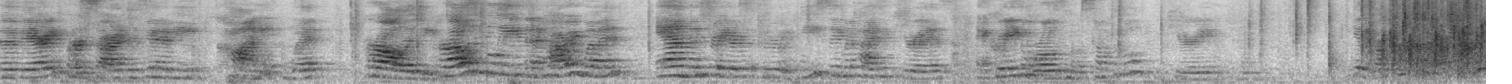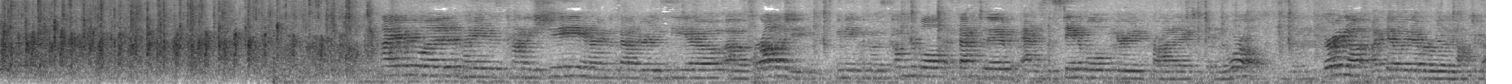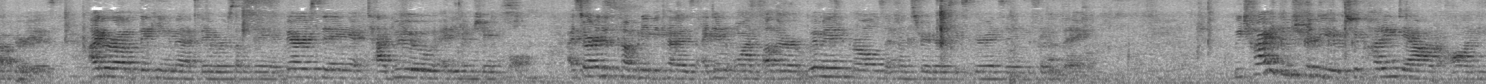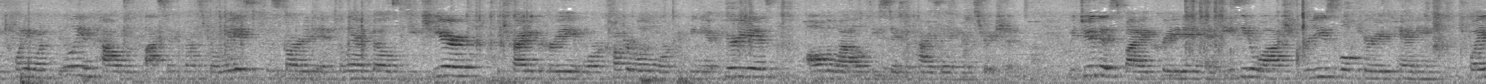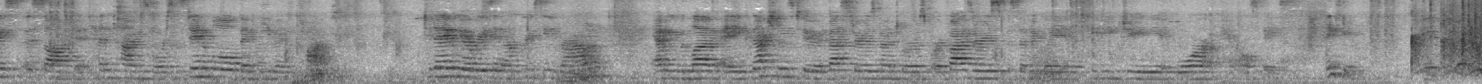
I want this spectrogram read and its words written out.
the very first startup is going to be Connie with Heralogie. Heralogie believes in empowering women and menstruators through destigmatizing periods and creating the world's most comfortable period. Get it. Hi everyone, my name is Connie Shee and I'm the founder and CEO of Heralogie. We make the comfortable, effective, and sustainable period product in the world. Growing up, my family never really talked about periods. I grew up thinking that they were something embarrassing, taboo, and even shameful. I started this company because I didn't want other women, girls, and menstruators experiencing the same thing. We try to contribute to cutting down on the 21 billion pounds of plastic menstrual waste discarded into landfills each year. We try to create more comfortable, more convenient periods, all the while destigmatizing menstruation. We do this by creating an easy to wash, reusable period panty, twice as soft and 10 times more sustainable than even cotton. Today we are raising our pre-seed round and we would love any connections to investors, mentors, or advisors, specifically in the CPG or apparel space. Thank you.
